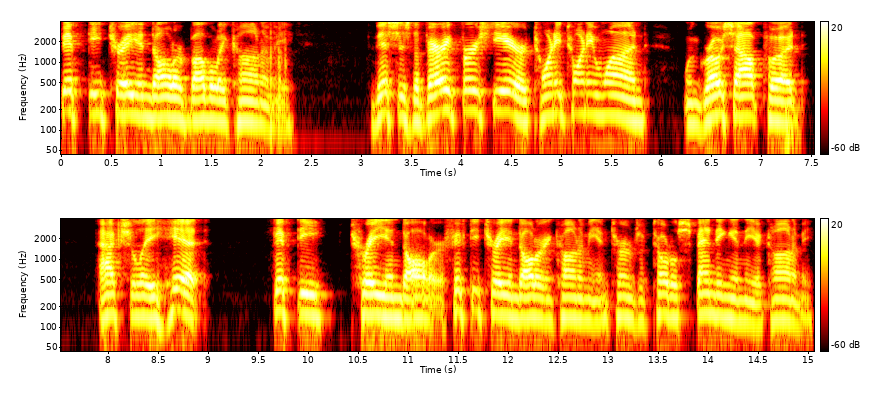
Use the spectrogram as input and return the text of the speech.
$50 trillion bubble economy. This is the very first year, 2021, when gross output actually hit 50 trillion dollar 50 trillion dollar economy in terms of total spending in the economy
